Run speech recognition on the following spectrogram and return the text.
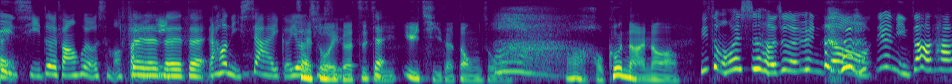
预期对方会有什么反应，对对对，然后你下一个又再做一个自己预期的动作，哇，好困难哦。你怎么会适合这个运动？因为你知道他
